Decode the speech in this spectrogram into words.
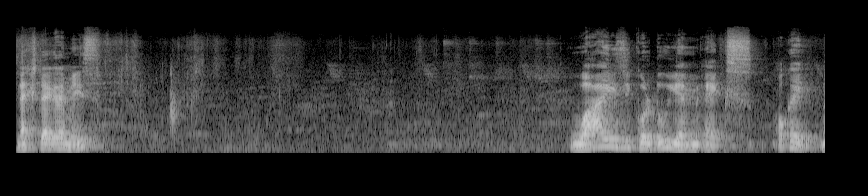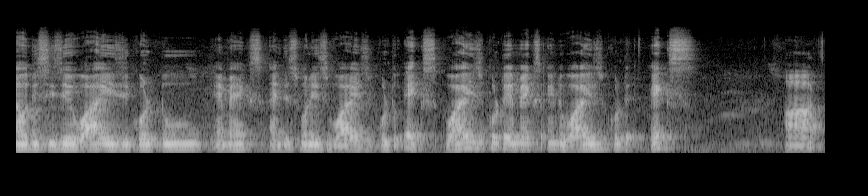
Next diagram is y is equal to mx. Okay now this is a y is equal to mx and this one is y is equal to x. y is equal to mx and y is equal to x r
